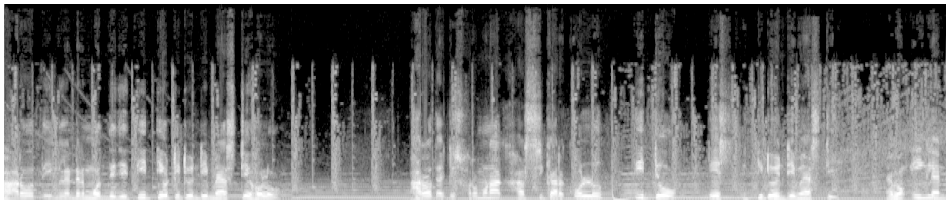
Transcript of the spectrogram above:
ভারত, ইংল্যান্ডের মধ্যে যে তৃতীয় টি টোয়েন্টি ম্যাচটি হলো, ভারত একটি সর্বনাক হার স্বীকার করল তৃতীয় টেস্ট টি টোয়েন্টি ম্যাচটি এবং ইংল্যান্ড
